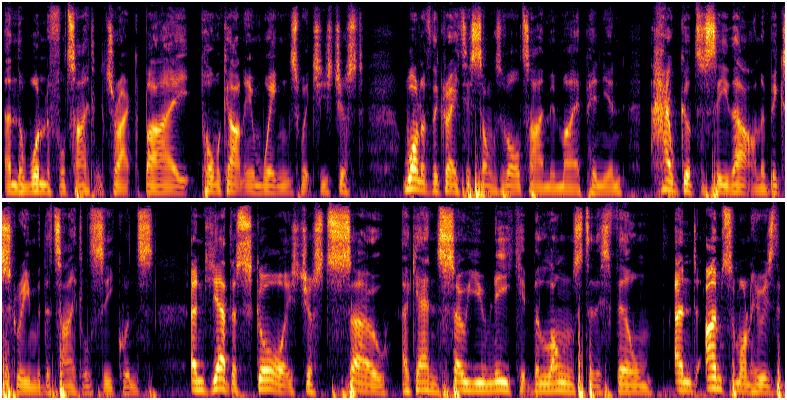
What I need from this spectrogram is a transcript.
and the wonderful title track by Paul McCartney and Wings, which is just one of the greatest songs of all time, in my opinion. How good to see that on a big screen with the title sequence. And yeah, the score is just so, again, so unique. It belongs to this film. And I'm someone who is the,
